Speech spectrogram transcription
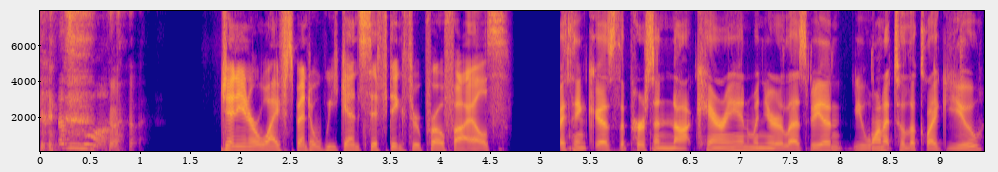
That's cool. Jenny and her wife spent a weekend sifting through profiles. I think as the person not carrying when you're a lesbian, you want it to look like you,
